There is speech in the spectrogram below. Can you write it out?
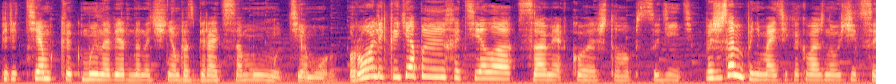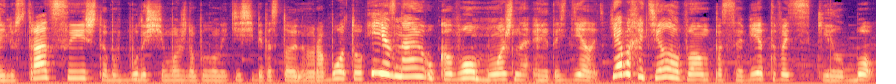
перед тем, как мы, наверное, начнем разбирать саму тему ролика, я бы хотела с вами кое-что обсудить. Вы же сами понимаете, как важно учиться иллюстрации, чтобы в будущем можно было найти себе достойную работу. И я знаю, у кого можно это сделать. Я бы хотела вам посоветовать Skillbox.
